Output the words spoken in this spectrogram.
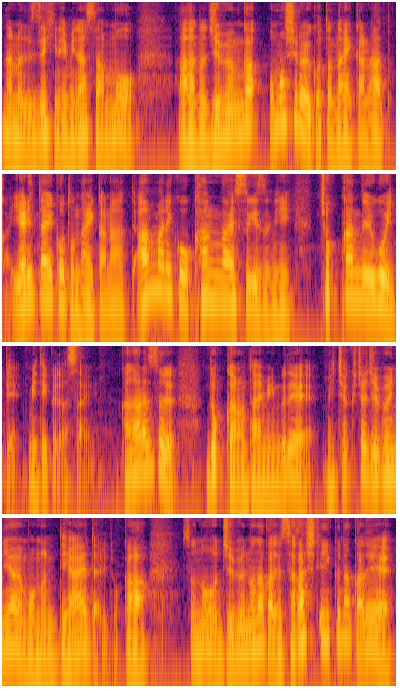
なのでぜひね、皆さんも、あの、自分が面白いことないかなとか、やりたいことないかなって、あんまりこう考えすぎずに直感で動いてみてください。必ずどっかのタイミングでめちゃくちゃ自分に合うものに出会えたりとか、その自分の中で探していく中で、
